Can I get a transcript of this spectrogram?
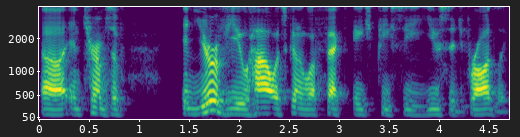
uh, in terms of, in your view, how it's going to affect HPC usage broadly.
